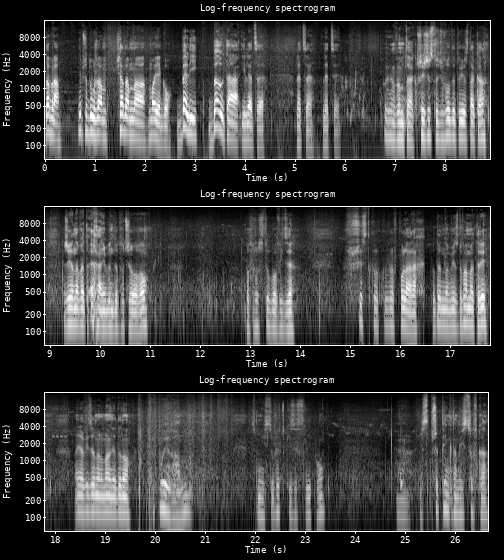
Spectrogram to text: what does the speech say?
Dobra, nie przedłużam. Siadam na mojego belly boata i lecę, lecę, lecę. Powiem Wam tak, przejrzystość wody tu jest taka, że ja nawet echa nie będę potrzebował. Po prostu, bo widzę wszystko kurwa, w polarach. Pode mną jest 2 metry, a ja widzę normalnie dno. Pływam z miejscóweczki ze slipu. Jest przepiękna miejscówka.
